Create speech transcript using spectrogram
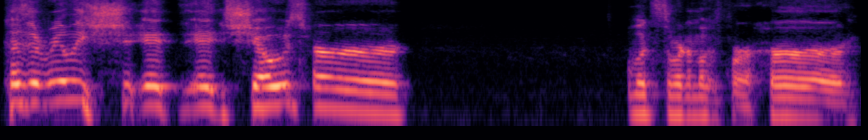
because it really sh- it it shows her. What's the word I'm looking for? Her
